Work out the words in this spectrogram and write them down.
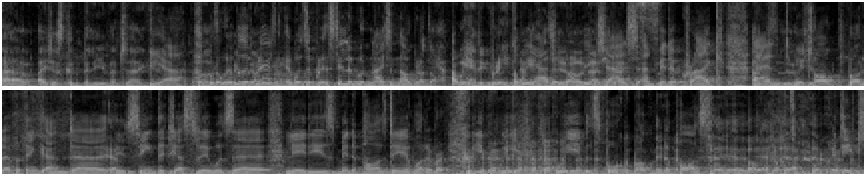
uh, I just couldn't believe it. Like, Yeah, it but it was a great. It was a great, still a good night in Nogra though. And we had a great night. we had a you know, lovely that- chat and bit of crack, and we talked about everything. And uh, seeing that yesterday was uh, ladies' menopause day or whatever, we, we, we even spoke about menopause uh, with each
